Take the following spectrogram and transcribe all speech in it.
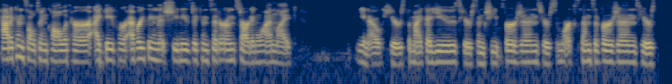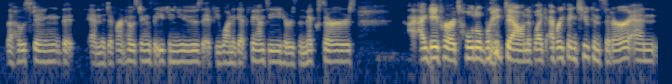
had a consulting call with her. I gave her everything that she needs to consider in starting one, like, you know, here's the mic I use, here's some cheap versions, here's some more expensive versions, here's the hosting that and the different hostings that you can use. If you want to get fancy, here's the mixers. I gave her a total breakdown of like everything to consider. And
